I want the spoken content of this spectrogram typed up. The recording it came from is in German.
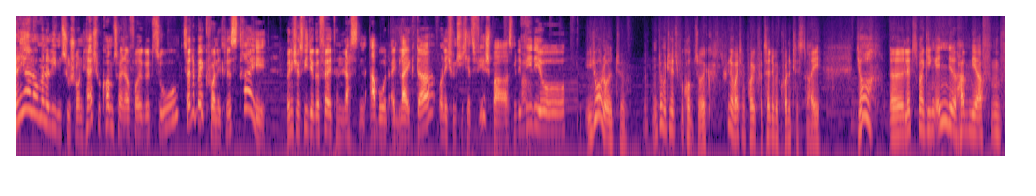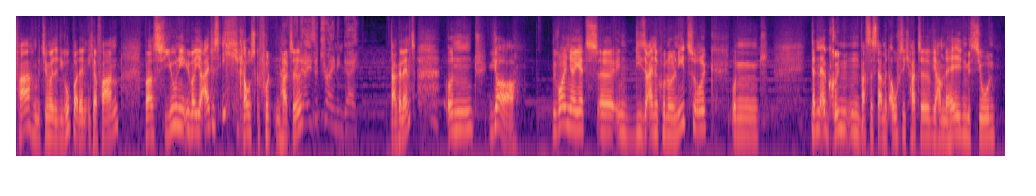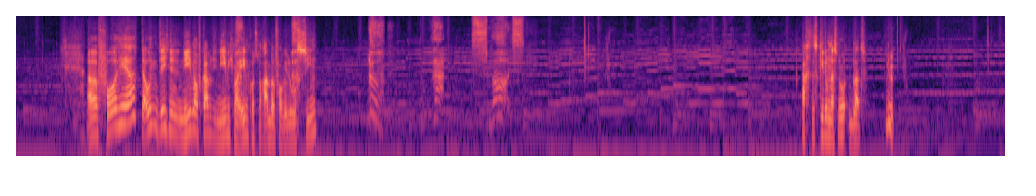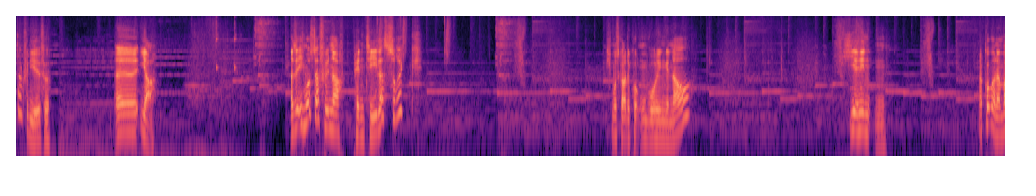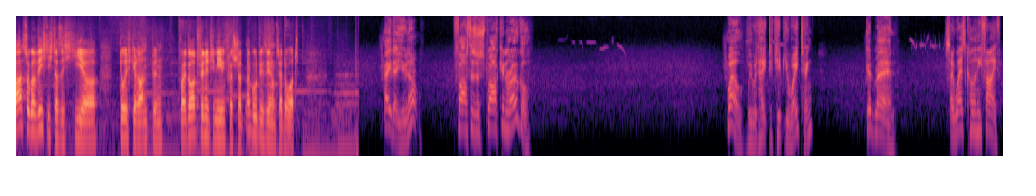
Hallo meine lieben Zuschauer und herzlich willkommen zu einer Folge zu Xenoblade Chronicles 3. Wenn euch das Video gefällt, dann lasst ein Abo und ein Like da und ich wünsche euch jetzt viel Spaß mit dem Ah. Video. Ja, Leute. Und damit herzlich willkommen zurück für eine weitere Folge von Xenoblade Chronicles 3. Ja, äh, letztes Mal gegen Ende haben wir erfahren, beziehungsweise die Gruppe hat endlich erfahren, was Juni über ihr altes Ich rausgefunden hatte. Danke, Lenz. Und ja, wir wollen ja jetzt äh, in diese eine Kolonie zurück und dann ergründen, was es damit auf sich hatte. Wir haben eine Heldenmission. Äh, vorher, da unten sehe ich eine Nebenaufgabe, die nehme ich mal eben kurz noch an, bevor wir losziehen. Ach, es geht um das Notenblatt. Nö. Danke für die Hilfe. Äh, ja. Also ich muss dafür nach Pentelas zurück. Ich muss gerade gucken, wohin genau. Hier hinten. Na guck mal, dann war es sogar wichtig, dass ich hier durchgerannt bin. Weil dort findet die Nebenquest statt. Na gut, wir sehen uns ja dort. Hey there, you lot. Fast as a spark in Rogel. Well, we would hate to keep you waiting. Good man. So where's Colony 5?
